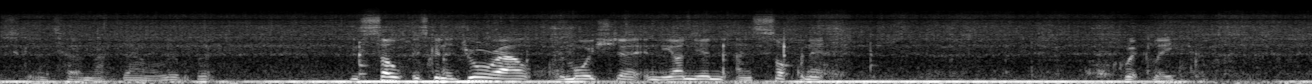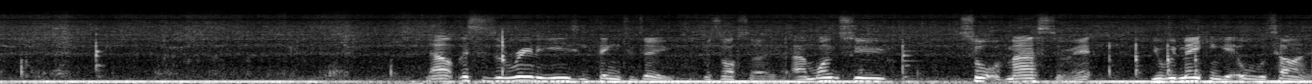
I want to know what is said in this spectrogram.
Just going to turn that down a little bit. The salt is going to draw out the moisture in the onion and soften it quickly. Now this is a really easy thing to do, risotto, and once you sort of master it, you'll be making it all the time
